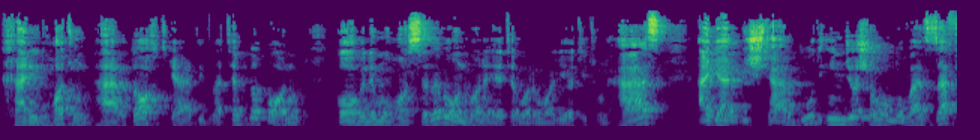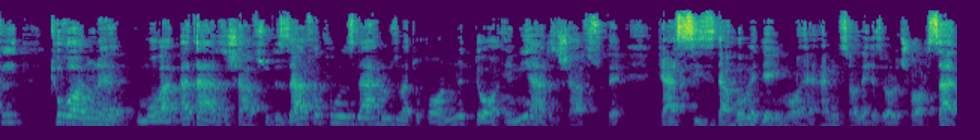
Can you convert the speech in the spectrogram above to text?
خریدهاتون پرداخت کردید و طبق قانون قابل محاسبه به عنوان اعتبار مالیاتیتون هست اگر بیشتر بود اینجا شما موظفید تو قانون موقت ارزش افزوده ظرف 15 روز و تو قانون دائمی ارزش افزوده که از 13 دی ماه همین سال 1400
